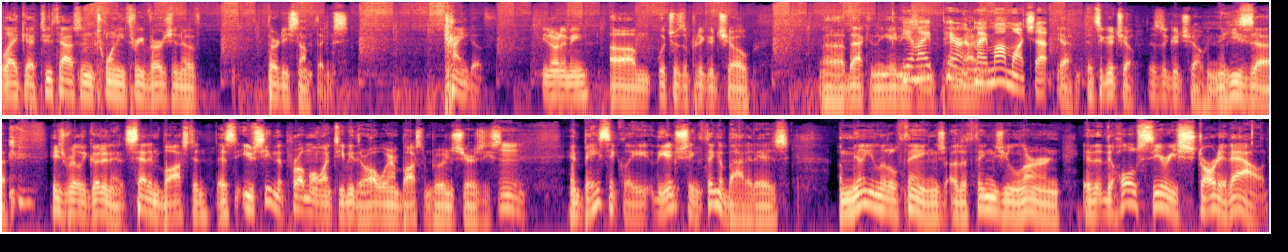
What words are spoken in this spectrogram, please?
like a 2023 version of Thirty Somethings, kind of. You know what I mean? Um, which was a pretty good show uh, back in the 80s. Yeah, my and- and parent, my mom watched that. Yeah, it's a good show. This is a good show. And he's uh, he's really good in it. It's set in Boston. There's, you've seen the promo on TV. They're all wearing Boston Bruins jerseys. And basically, the interesting thing about it is, a million little things are the things you learn. The, the whole series started out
